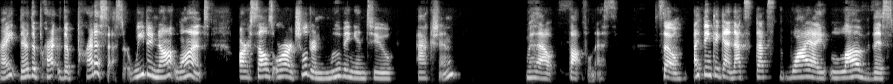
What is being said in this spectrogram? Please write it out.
right? They're the pre- the predecessor. We do not want ourselves or our children moving into action without thoughtfulness. So, I think again that's that's why I love this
